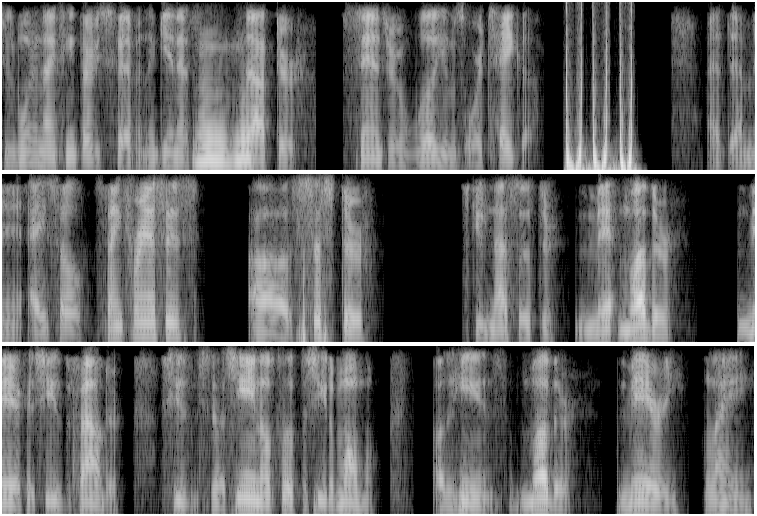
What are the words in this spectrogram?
She was born in 1937. Again, that's mm-hmm. Dr. Sandra Williams Ortega. At that man. Hey, so St. Frances, uh, sister, excuse me, not sister, mother, Mary, because she's the founder. She's she ain't no sister, she the mama of the hens. Mother Mary Lane.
